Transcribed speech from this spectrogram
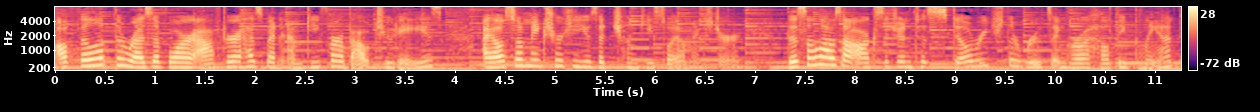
I'll fill up the reservoir after it has been empty for about two days. I also make sure to use a chunky soil mixture. This allows the oxygen to still reach the roots and grow a healthy plant.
